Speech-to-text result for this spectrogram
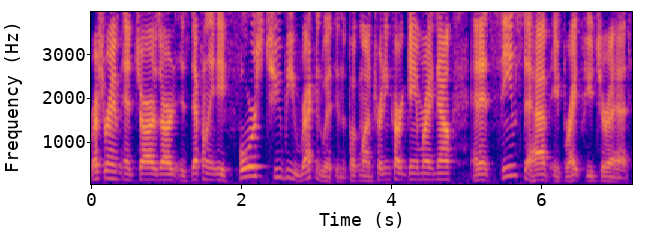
Reshiram and Charizard is definitely a force to be reckoned with in the Pokemon trading card game right now, and it seems to have a bright future ahead.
